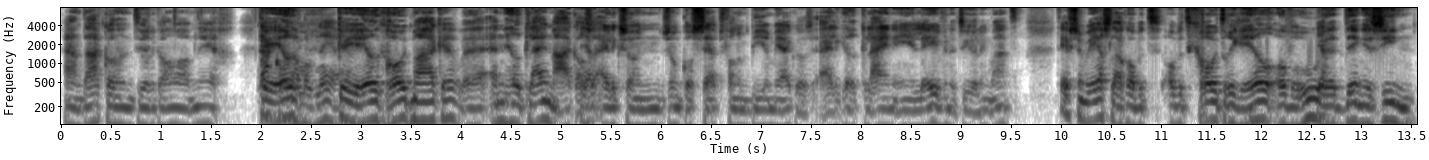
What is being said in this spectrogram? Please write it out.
en daar komt het natuurlijk allemaal op neer. Kun je, heel, allemaal op neer. kun ja. je heel groot maken eh, en heel klein maken. Als eigenlijk zo'n zo'n concept van een biermerk. Dat is eigenlijk heel klein in je leven natuurlijk. Maar het, het heeft zijn weerslag op het, op het grotere geheel. Over hoe we dingen zien,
